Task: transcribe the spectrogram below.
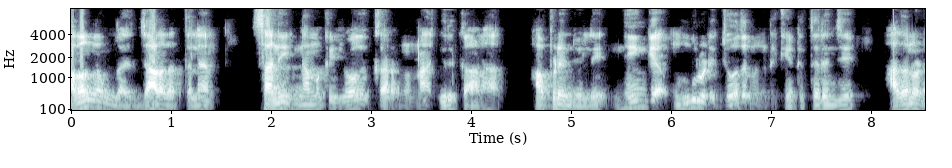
அவங்க அவங்க ஜாதகத்துல சனி நமக்கு யோகக்காரங்கன்னா இருக்கானா அப்படின்னு சொல்லி நீங்க உங்களுடைய ஜோதிடர்கிட்ட கேட்டு தெரிஞ்சு அதனோட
